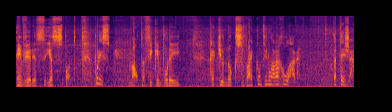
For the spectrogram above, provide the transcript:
em ver esse, esse spot. Por isso, malta, fiquem por aí, que aqui o Nux vai continuar a rolar. Até já!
